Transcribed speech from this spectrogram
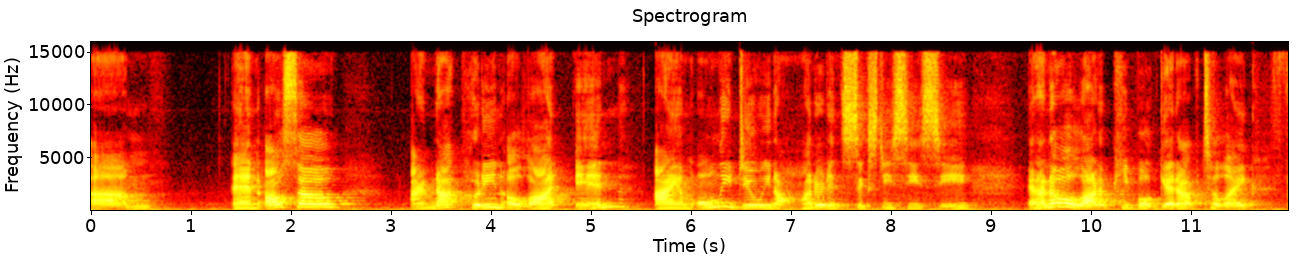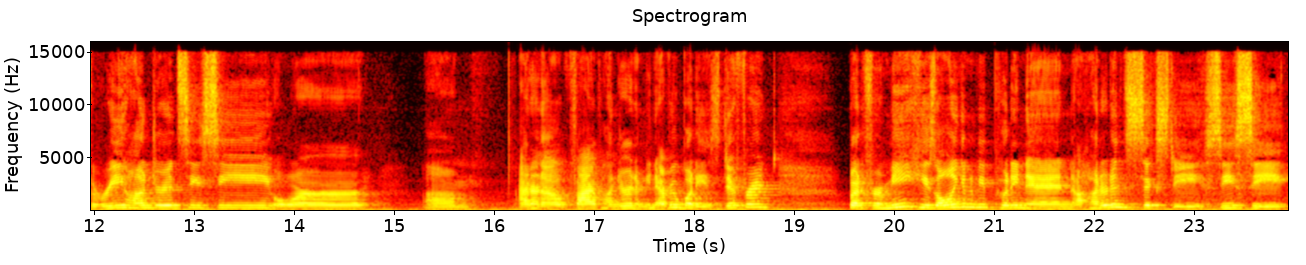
Um, and also, I'm not putting a lot in. I am only doing 160 cc. And I know a lot of people get up to like 300 cc or um, I don't know, 500. I mean, everybody is different. But for me, he's only going to be putting in 160 cc.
